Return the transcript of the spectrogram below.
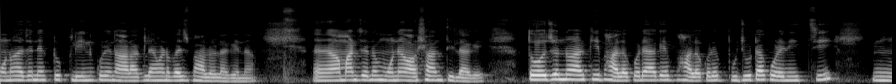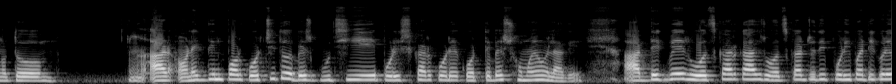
মনে হয় যেন একটু ক্লিন করে না রাখলে আমার বেশ ভালো লাগে না। আমার যেন মনে অশান্তি লাগে। তো ওই জন্য আর কি ভালো করে আগে ভালো করে পুজোটা করে নিচ্ছি। তো আর অনেক দিন পর করছি তো বেশ গুছিয়ে পরিষ্কার করে করতে বেশ সময়ও লাগে। আর দেখবে রোজকার কাজ রোজকার যদি পরিপাটি করে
